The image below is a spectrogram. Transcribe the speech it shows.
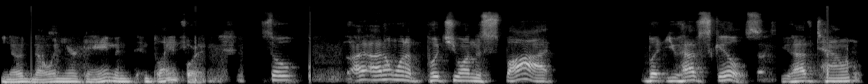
you know, knowing your game and, and playing for it. So I, I don't want to put you on the spot, but you have skills, you have talent.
